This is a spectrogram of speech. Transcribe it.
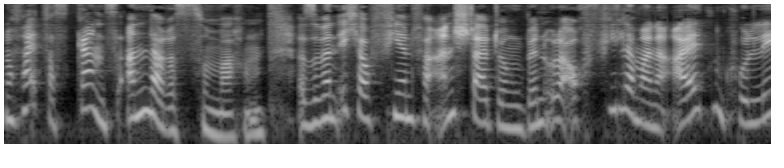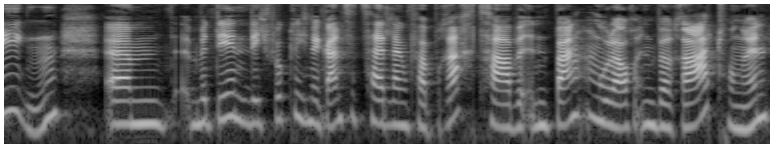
nochmal etwas ganz anderes zu machen. Also wenn ich auf vielen Veranstaltungen bin oder auch viele meiner alten Kollegen, ähm, mit denen ich wirklich eine ganze Zeit lang verbracht habe, in Banken oder auch in Beratungen,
